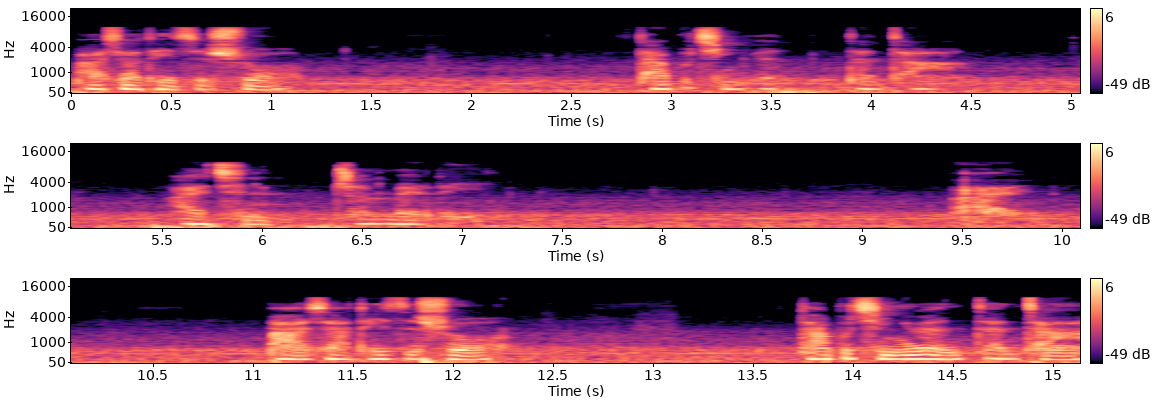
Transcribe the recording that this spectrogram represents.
帕夏提子说，他不情愿，但他爱情真美丽。爱，帕夏提子说，他不情愿，但他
